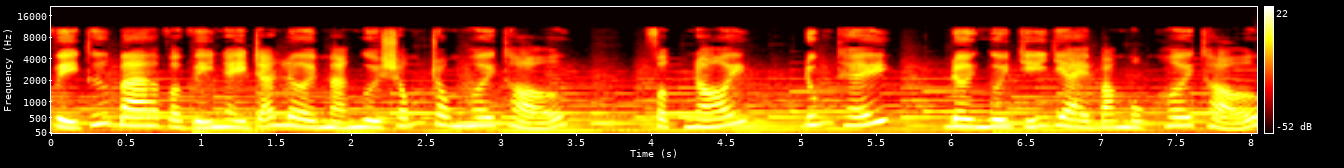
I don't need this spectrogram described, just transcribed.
vị thứ ba và vị này trả lời mạng người sống trong hơi thở. Phật nói, đúng thế, đời người chỉ dài bằng một hơi thở,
